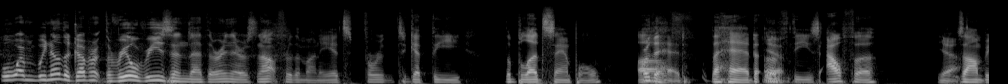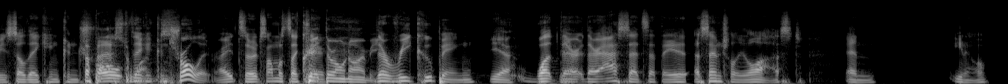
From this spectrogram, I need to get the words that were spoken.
Well, um, we know the government. The real reason that they're in there is not for the money. It's for to get the the blood sample Or the head. the head Yeah. of these alpha yeah. zombies, so they can control. fast They can control it, right? So it's almost like Create they're, their own army. they're recouping Yeah. what their their assets that they essentially lost, and you know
